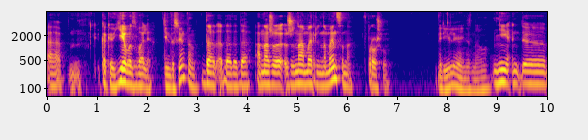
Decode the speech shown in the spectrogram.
как ее, Ева звали. Тильда Свинтон? Да, да, да, да, да. Она же жена Мерлина Мэнсона в прошлом. Рили, я не знал. Не, э,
